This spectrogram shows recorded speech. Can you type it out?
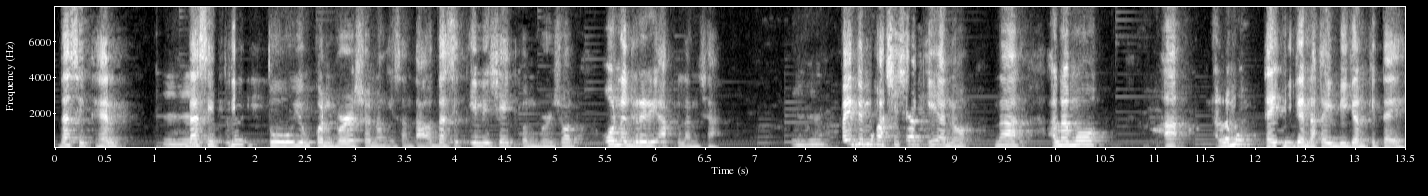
does it help? Mhm. Does it lead to yung conversion ng isang tao? Does it initiate conversion? O nagre-react lang siya? Mhm. Pwede mo kasi siyang i-ano na alam mo, ah, alam mo, kaibigan na kaibigan kita eh.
